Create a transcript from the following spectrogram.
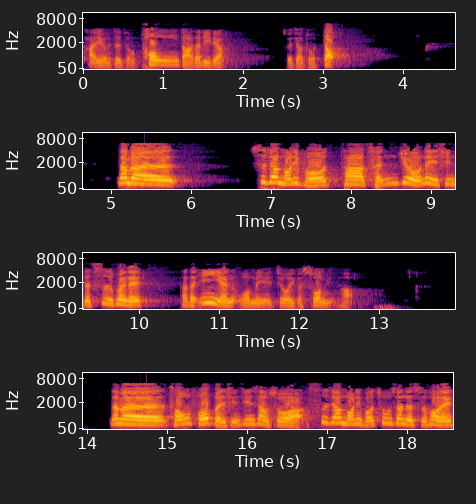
它有这种通达的力量，这叫做道。那么，释迦牟尼佛他成就内心的智慧呢？他的因缘，我们也做一个说明哈。那么从佛本行经上说啊，释迦牟尼佛出生的时候呢，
